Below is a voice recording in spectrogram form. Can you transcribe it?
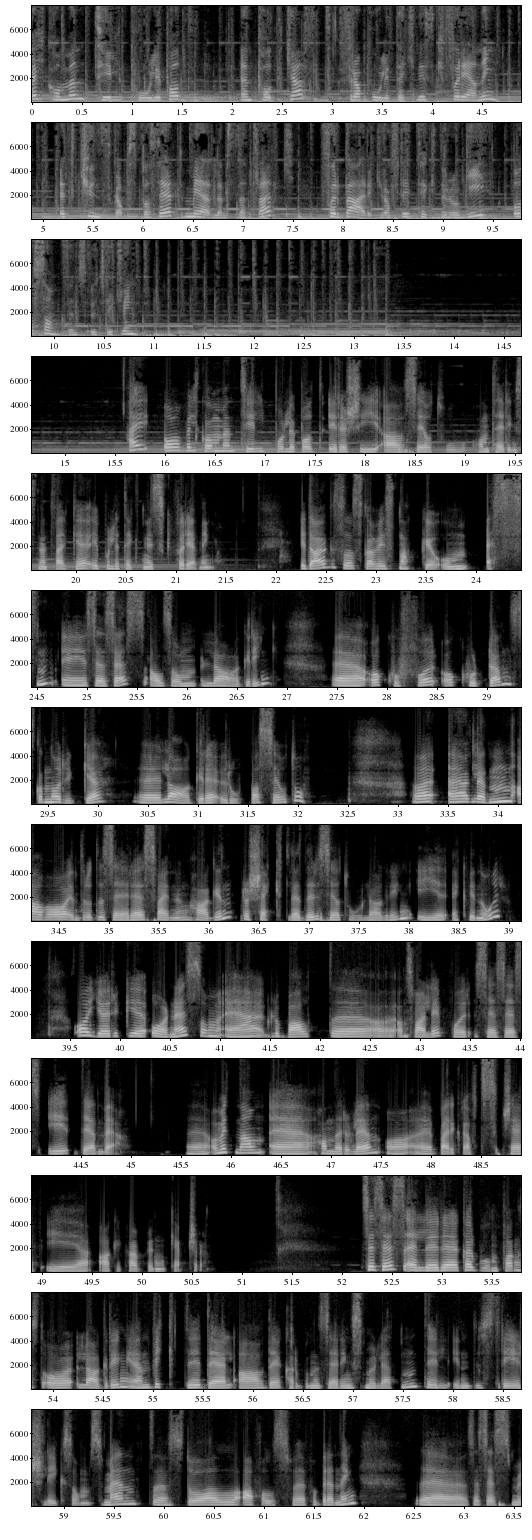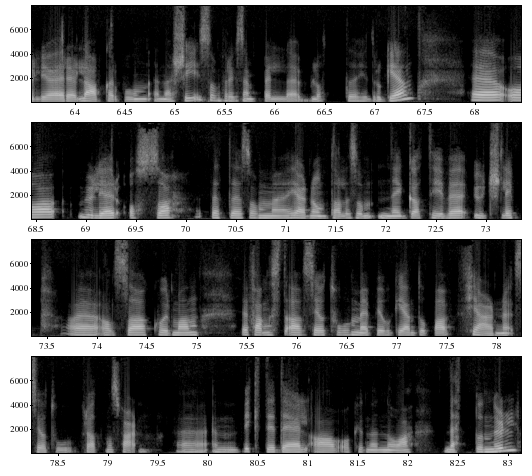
Velkommen til Polipod, en podkast fra Politeknisk forening. Et kunnskapsbasert medlemsnettverk for bærekraftig teknologi og samfunnsutvikling. Hei og velkommen til Polipod i regi av CO2-håndteringsnettverket i Politeknisk forening. I dag skal vi snakke om S-en i CCS, altså om lagring. Eh, og hvorfor og hvordan skal Norge eh, lagre Europas CO2? Jeg har gleden av å introdusere Sveinung Hagen, prosjektleder CO2-lagring i Equinor. Og Jørg Årnes, som er globalt eh, ansvarlig for CCS i DNV. Og mitt navn er Hanne Rolén og er bærekraftssjef i Aker Carbon Capture. CCS, eller eh, karbonfangst og -lagring, er en viktig del av dekarboniseringsmuligheten til industri slik som sement, eh, stål, avfallsforbrenning. Eh, CCS muliggjør lavkarbonenergi, som f.eks. blått hydrogen. Og muliggjør også dette som gjerne omtales som negative utslipp. Altså hvor man ved fangst av CO2 med biogent opphav fjerner CO2 fra atmosfæren. Eh, en viktig del av å kunne nå netto null.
